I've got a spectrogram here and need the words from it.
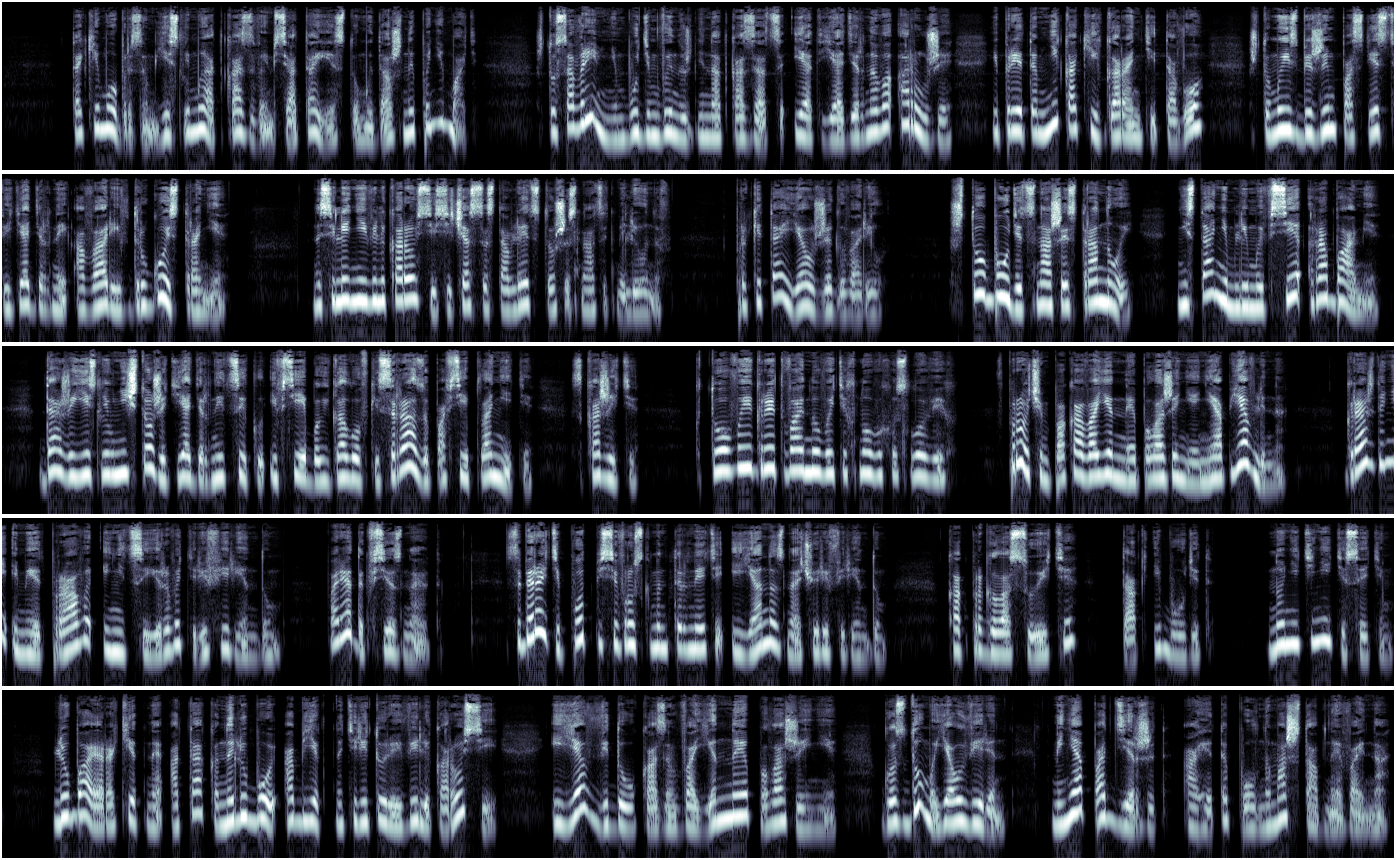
Таким образом, если мы отказываемся от АЭС, то мы должны понимать, что со временем будем вынуждены отказаться и от ядерного оружия, и при этом никаких гарантий того, что мы избежим последствий ядерной аварии в другой стране. Население Великороссии сейчас составляет 116 миллионов. Про Китай я уже говорил. Что будет с нашей страной? Не станем ли мы все рабами? Даже если уничтожить ядерный цикл и все боеголовки сразу по всей планете, скажите, кто выиграет войну в этих новых условиях? Впрочем, пока военное положение не объявлено, Граждане имеют право инициировать референдум. Порядок все знают. Собирайте подписи в русском интернете, и я назначу референдум. Как проголосуете, так и будет. Но не тяните с этим. Любая ракетная атака на любой объект на территории Великороссии, и я введу указом военное положение. Госдума, я уверен, меня поддержит, а это полномасштабная война.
